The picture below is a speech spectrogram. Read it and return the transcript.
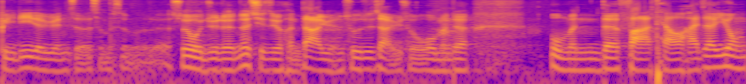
比例的原则什么什么的。所以我觉得那其实有很大的元素是在于说，我们的我们的法条还在用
